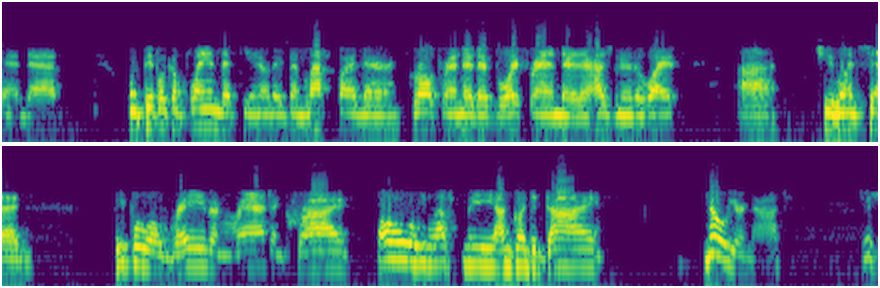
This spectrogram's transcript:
and uh, when people complain that you know they've been left by their girlfriend or their boyfriend or their husband or their wife, uh, she once said, "People will rave and rant and cry. Oh, he left me. I'm going to die." No, you're not. Just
